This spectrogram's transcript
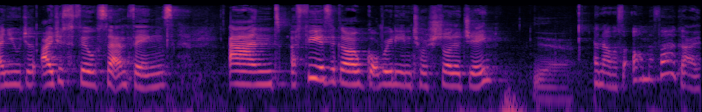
and you just I just feel certain things. And a few years ago, I got really into astrology, Yeah. and I was like, oh, I'm a Virgo.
